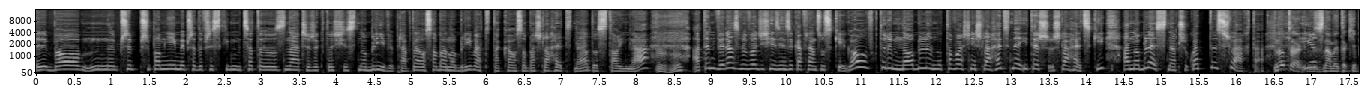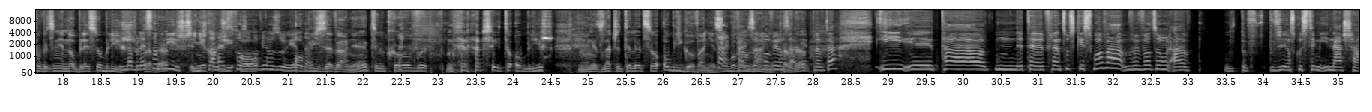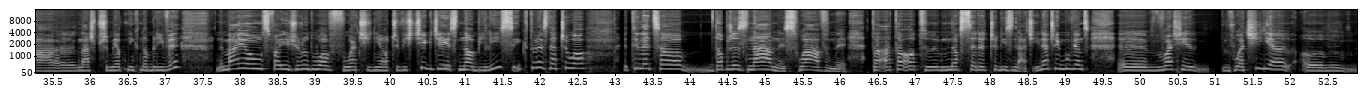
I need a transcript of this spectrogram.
y, bo mm, przy, przypomnijmy przede wszystkim, co to znaczy, że ktoś jest nobliwy, prawda? Osoba nobliwa to taka osoba szlachetna, dostojna, Mhm. a ten wyraz wywodzi się z języka francuskiego, w którym nobl no to właśnie szlachetny i też szlachecki, a noblesse na przykład to jest szlachta. No tak, I znamy takie powiedzenie noblesse oblige. Prawda? oblige, czyli I nie chodzi o zobowiązuje, tak. oblizywanie, tylko raczej to oblige mm, znaczy tyle, co obligowanie, zobowiązanie, tak, zobowiązanie prawda? prawda? I y, ta, mm, te francuskie słowa wywodzą, a w- związku z tym i nasza, nasz przymiotnik nobliwy mają swoje źródło w łacinie oczywiście, gdzie jest nobilis, które znaczyło tyle co dobrze znany, sławny, to, a to od noscere, czyli znać. Inaczej mówiąc, y, właśnie w łacinie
